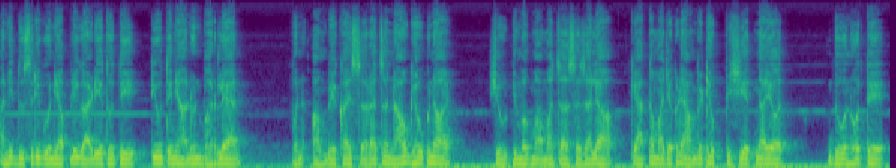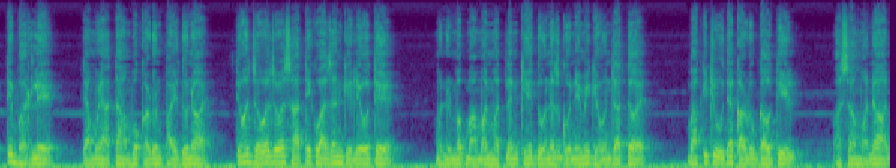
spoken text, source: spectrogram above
आणि दुसरी गोणी आपली गाडी येत होती ती त्याने आणून भरल्यान. पण आंबे काय सराचं नाव घेऊक नाय. शेवटी मग मामाचं असं झाला की आता माझ्याकडे आंबे ठेव पिशी येत नाहीत दोन होते ते भरले. त्यामुळे आता आंबो काढून फायदो नाही तेव्हा जवळजवळ सात एक वाजन गेले होते. म्हणून मग मामान म्हटल्यान की हे दोनच गोणे मी घेऊन जातोय. बाकीचे उद्या काढूक गावतील. असा म्हणान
